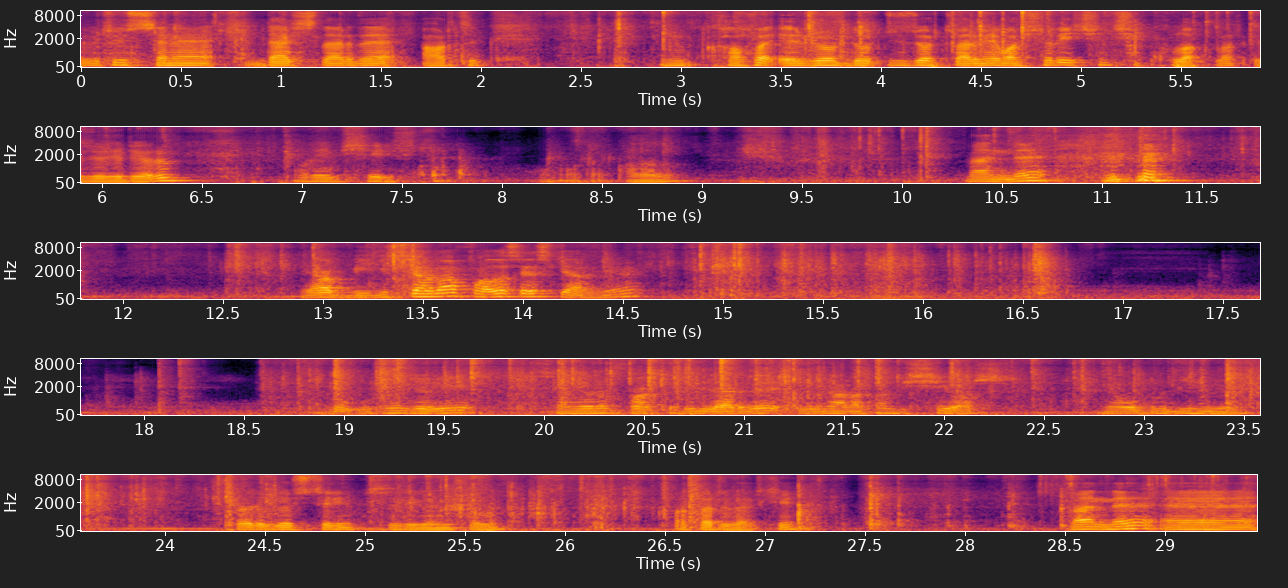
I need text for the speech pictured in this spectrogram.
Ve bütün sene derslerde artık benim kafa error 404 vermeye başladığı için şimdi kulaklar özür diliyorum. Oraya bir şey düştü. Oradan alalım. Ben de ya bilgisayardan fazla ses gelmiyor. Bu uzunca bir sanıyorum farklı dillerde ürünü anlatan bir şey var. Ne olduğunu bilmiyorum. Şöyle göstereyim siz de görmüş olun. Bakarız belki. Ben de eee,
